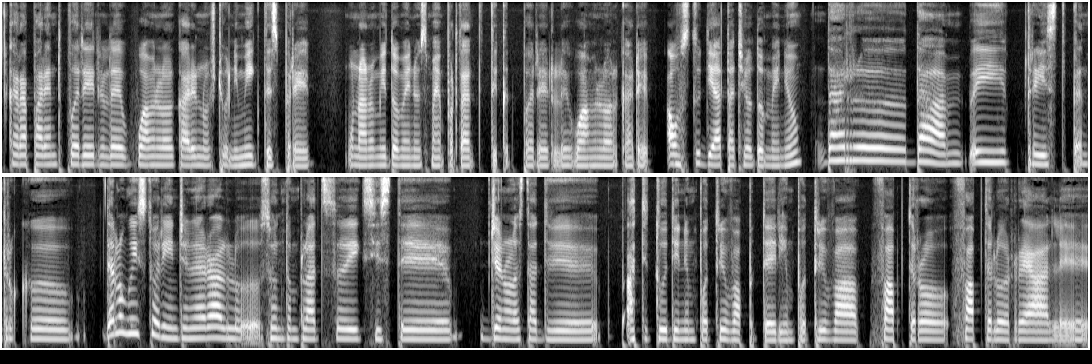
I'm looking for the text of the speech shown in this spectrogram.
care aparent părerile oamenilor care nu știu nimic despre un anumit domeniu sunt mai importante decât părerile oamenilor care au studiat acel domeniu. Dar, uh, da, e trist pentru că de-a lungul istoriei, în general, s-a întâmplat să existe genul ăsta de atitudini împotriva puterii, împotriva faptelor, faptelor reale,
